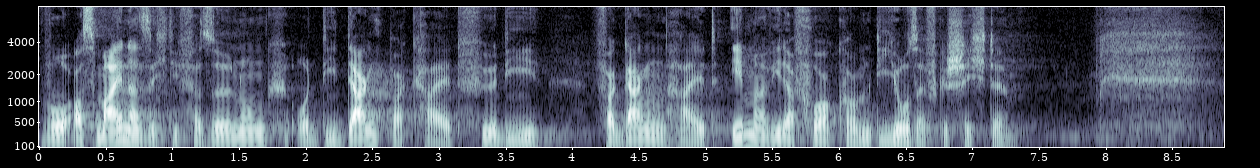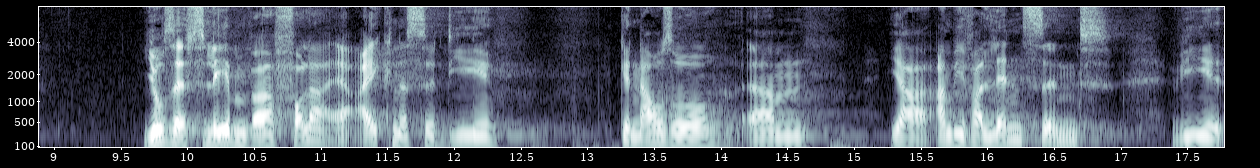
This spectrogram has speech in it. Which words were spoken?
wo aus meiner Sicht die Versöhnung und die Dankbarkeit für die Vergangenheit immer wieder vorkommt, die Josef-Geschichte. Josefs Leben war voller Ereignisse, die genauso ähm, ja, ambivalent sind wie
